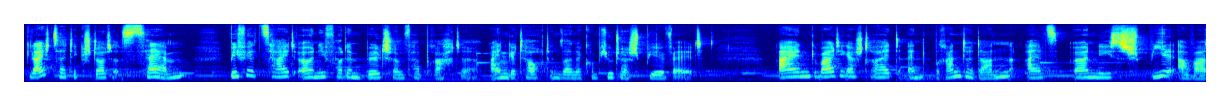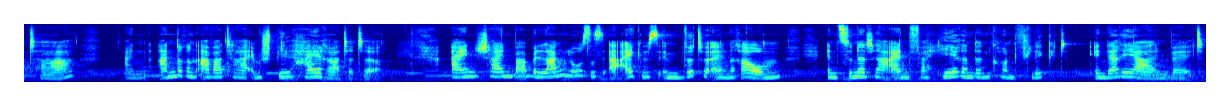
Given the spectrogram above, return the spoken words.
Gleichzeitig störte es Sam, wie viel Zeit Ernie vor dem Bildschirm verbrachte, eingetaucht in seine Computerspielwelt. Ein gewaltiger Streit entbrannte dann, als Ernies Spielavatar einen anderen Avatar im Spiel heiratete. Ein scheinbar belangloses Ereignis im virtuellen Raum entzündete einen verheerenden Konflikt in der realen Welt.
